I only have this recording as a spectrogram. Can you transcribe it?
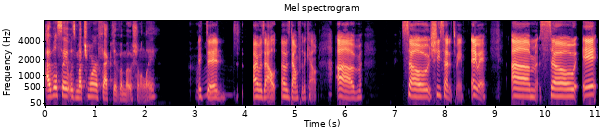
I will say it was much more effective emotionally. it did. I was out. I was down for the count. Um, so she sent it to me. Anyway, um, so it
